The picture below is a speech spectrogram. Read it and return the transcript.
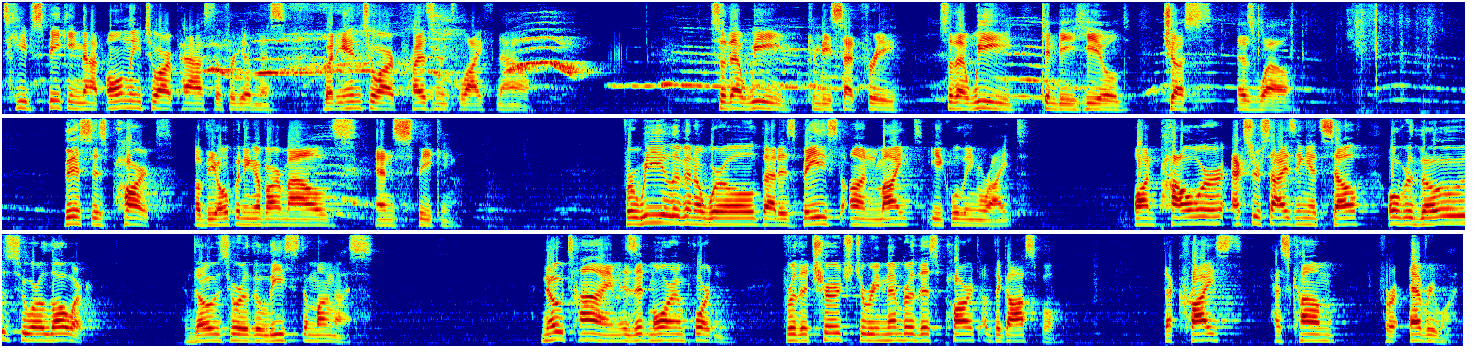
to keep speaking not only to our past of forgiveness, but into our present life now. So that we can be set free, so that we can be healed just as well. This is part of the opening of our mouths and speaking. For we live in a world that is based on might equaling right, on power exercising itself over those who are lower and those who are the least among us. No time is it more important for the church to remember this part of the gospel that Christ has come for everyone.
